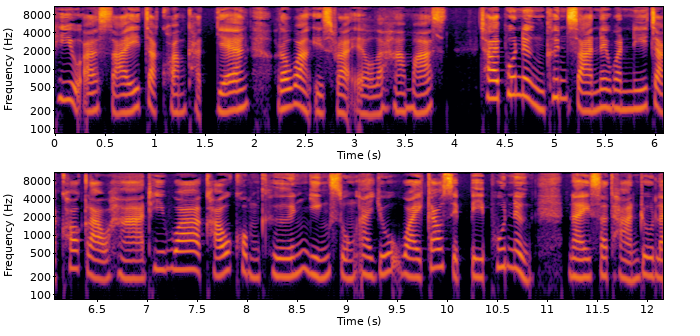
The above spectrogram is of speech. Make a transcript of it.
ที่อยู่อาศัยจากความขัดแย้ง ระหว่างอิสราเอลและฮามาส ชายผู้หนึ่งขึ้นศาลในวันนี้จากข้อกล่าวหาที่ว่าเขาข่มขืนหญิงสูงอายุวัย 90 ปีผู้หนึ่ง ในสถานดูแล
